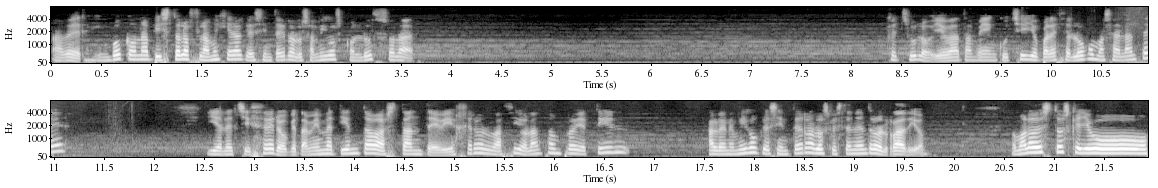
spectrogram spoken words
A ver, invoca una pistola flamígera que desintegra a los amigos con luz solar. Qué chulo. Lleva también cuchillo, parece luego más adelante. Y el hechicero, que también me tienta bastante. Viajero del vacío. Lanza un proyectil al enemigo que se integra a los que estén dentro del radio. Lo malo de esto es que llevo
